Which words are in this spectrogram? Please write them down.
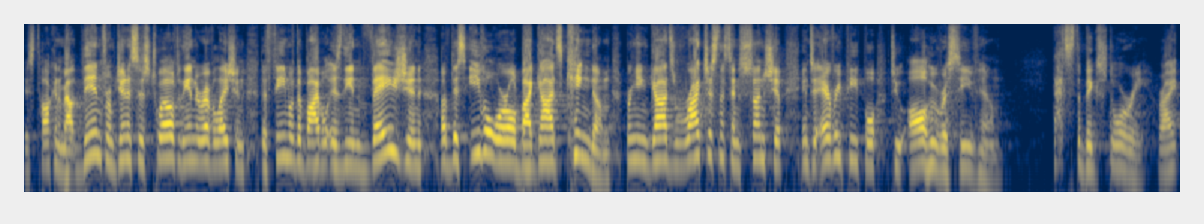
is talking about. Then, from Genesis 12 to the end of Revelation, the theme of the Bible is the invasion of this evil world by God's kingdom, bringing God's righteousness and sonship into every people to all who receive him. That's the big story, right?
